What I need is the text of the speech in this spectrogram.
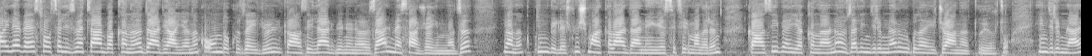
Aile ve Sosyal Hizmetler Bakanı Derya Yanık 19 Eylül Gaziler Günü'ne özel mesaj yayımladı. Yanık, Birleşmiş Markalar Derneği üyesi firmaların gazi ve yakınlarına özel indirimler uygulayacağını duyurdu. İndirimler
